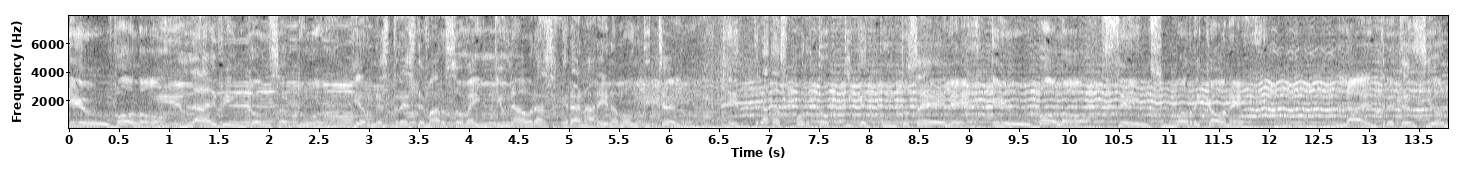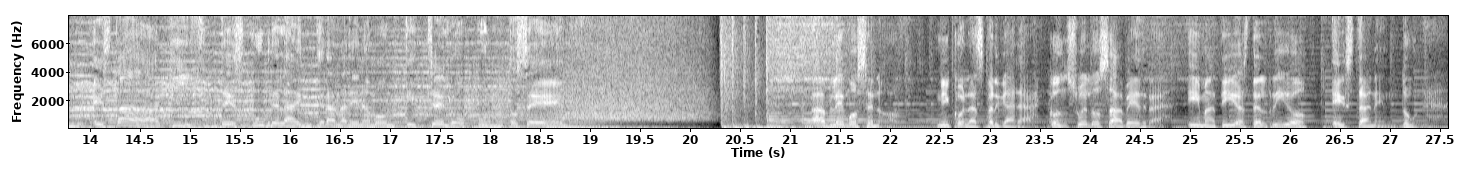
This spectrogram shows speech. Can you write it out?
Il Bolo Live in Concert Tour. Viernes 3 de marzo, 21 horas, Gran Arena Monticello. Entradas por topticket.cl. Il Bolo sings Morricone. La entretención está aquí. Descúbrela en granarenamonticello.cl. Hablemos en off. Nicolás Vergara, Consuelo Saavedra y Matías del Río están en Duna.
